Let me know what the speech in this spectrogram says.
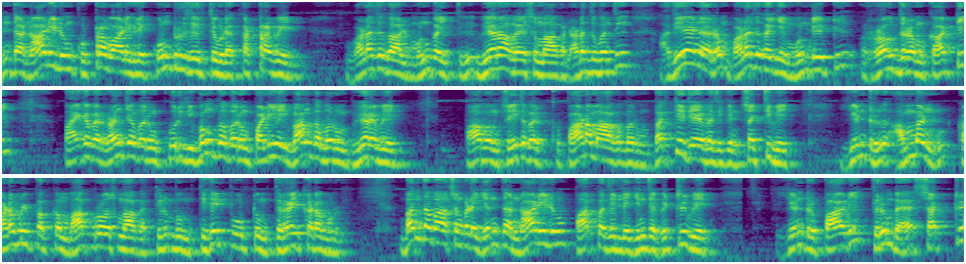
எந்த நாளிலும் குற்றவாளிகளை கொன்று தீர்த்துவிட கற்றவேல் வலதுகால் முன்வைத்து வீராவேசமாக நடந்து வந்து அதே நேரம் வலது கையை முன்னிட்டு ரௌத்ரம் காட்டி பகைவர் ரஞ்ச வரும் குருதி பொங்க வரும் பழியை வாங்க வரும் வீரவேல். பாவம் செய்தவர்க்கு பாடமாக வரும் பக்தி தேவதையின் சக்திவேல். என்று அம்மன் கடவுள் பக்கம் ஆக்ரோஷமாக திரும்பும் திகைப்பூட்டும் திரைக்கடவுள். பந்தவாசங்களை எந்த நாளிலும் பார்ப்பதில்லை இந்த வெற்றிவேல் என்று பாடி திரும்ப சற்று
